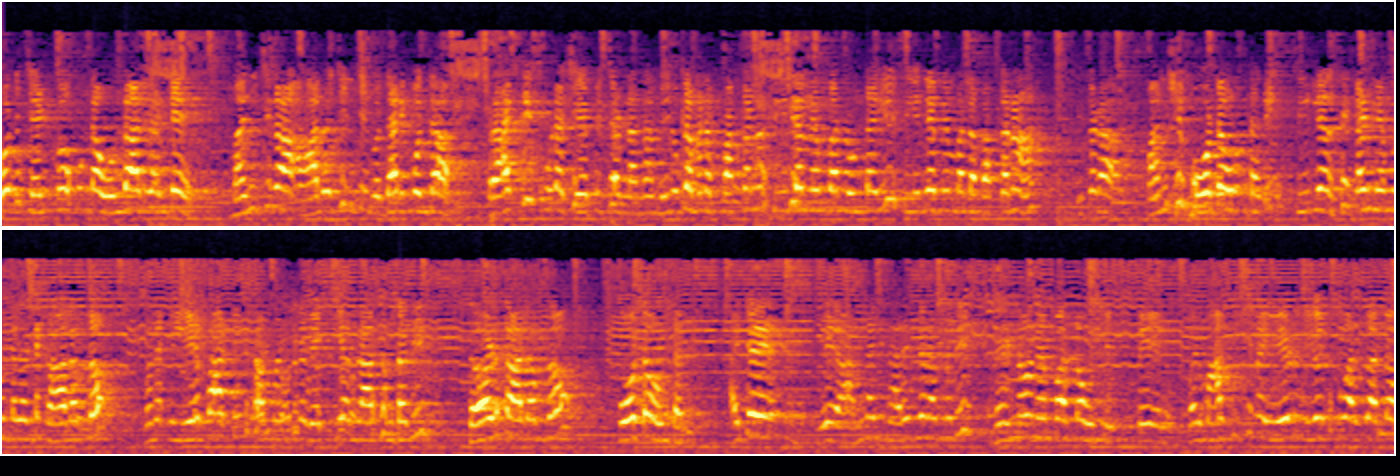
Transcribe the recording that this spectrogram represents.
ఓటు చెడిపోకుండా ఉండాలి అంటే మంచిగా ఆలోచించి దానికి కొంచెం ప్రాక్టీస్ కూడా చేపించండి అన్న. మీరు మన పక్కన సీరియల్ నెంబర్లు ఉంటాయి. సీరియల్ నెంబర్ల పక్కన ఇక్కడ మనిషి ఫోటో ఉంటుంది. సీరియల్ సెకండ్ ఏముంటది అంటే కాలంలో మనకి ఏ పార్టీకి సంబంధించిన వ్యక్తి అని రాసి ఉంటుంది. థర్డ్ కాలంలో ఫోటో ఉంటది. అయితే అన్నది నరేందర్ అన్నది రెండో నెంబర్లో ఉంది. పేరు మరి మాకు ఇచ్చిన ఏడు నియోజకవర్గాల్లో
